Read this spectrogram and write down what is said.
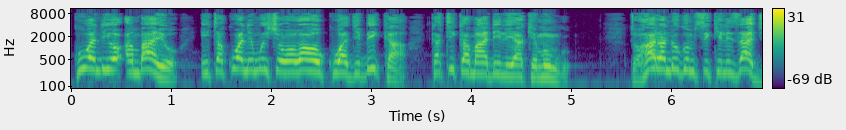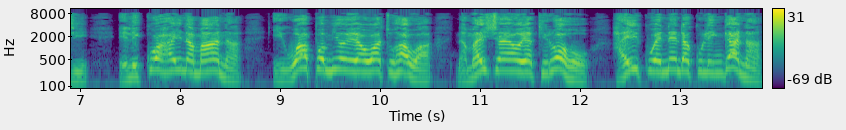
kuwa ndiyo ambayo itakuwa ni mwisho wa wao kuwajibika katika maadili yake mungu. Tohara ndugu msikilizaji ilikuwa haina maana iwapo mioyo ya watu hawa na maisha yao ya kiroho haikuenenda kulingana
